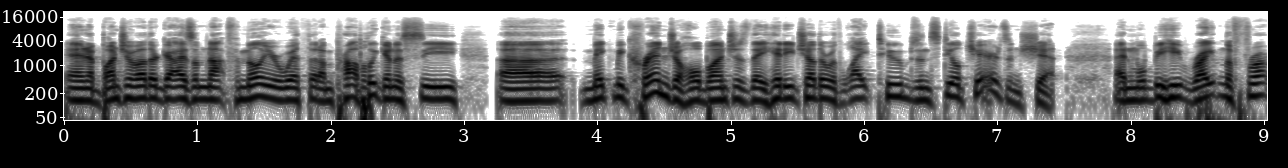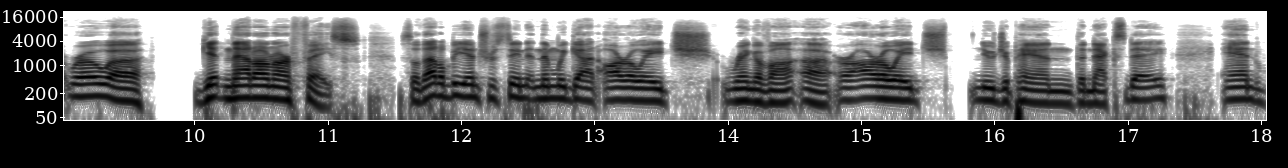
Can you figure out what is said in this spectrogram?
and a bunch of other guys I'm not familiar with that I'm probably going to see uh, make me cringe a whole bunch as they hit each other with light tubes and steel chairs and shit. And we'll be right in the front row uh, getting that on our face. So that'll be interesting. And then we got ROH Ring of uh, or ROH New Japan the next day. And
